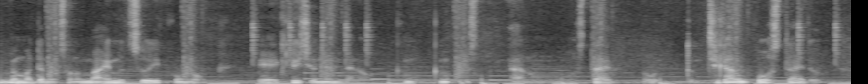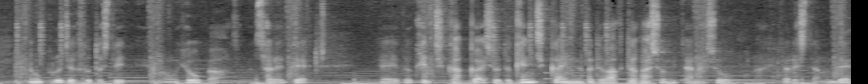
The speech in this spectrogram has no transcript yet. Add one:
今までのその、まあ、M2 以降の、えー、90年代のあのスタイルと違うこうスタイルのプロジェクトとしてあの評価されて、えーと、建築学会賞と建築会の中では芥川賞みたいな賞をもらえたりしたので。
